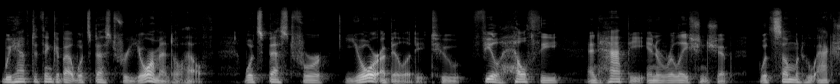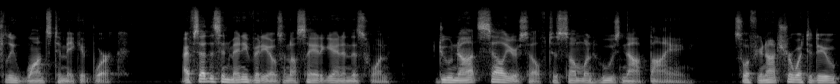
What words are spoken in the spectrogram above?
We have to think about what's best for your mental health, what's best for your ability to feel healthy and happy in a relationship with someone who actually wants to make it work. I've said this in many videos, and I'll say it again in this one. Do not sell yourself to someone who's not buying. So if you're not sure what to do,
